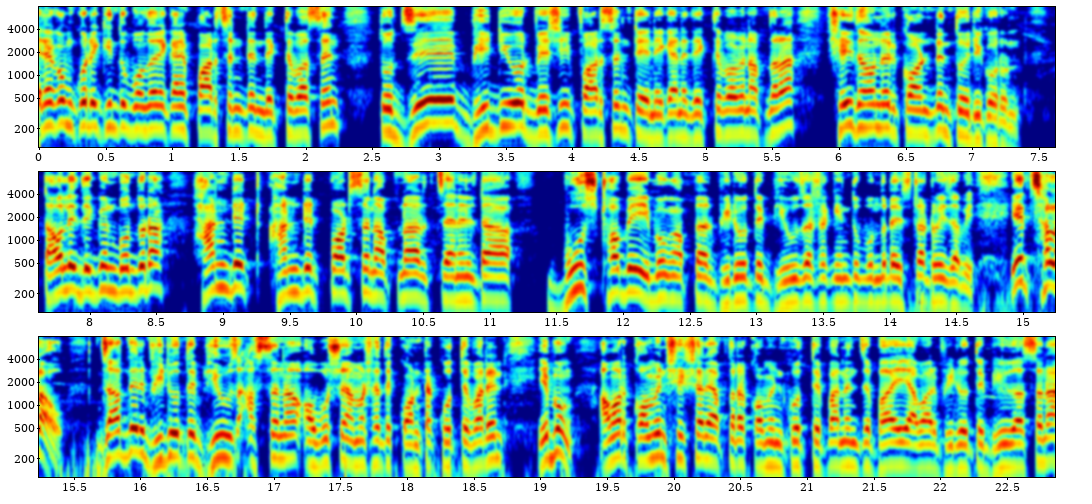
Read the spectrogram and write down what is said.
এরকম করে কিন্তু বন্ধুরা এখানে পার্সেন্টেন দেখতে পাচ্ছেন। তো যে ভিডিওর বেশি পার্সেন্টেন এখানে দেখতে পাবেন আপনারা, সেই ধরনের কন্টেন্ট তৈরি করুন। তাহলে দেখবেন বন্ধুরা হান্ড্রেড হান্ড্রেড পার্সেন্ট আপনার চ্যানেলটা বুস্ট হবে এবং আপনার ভিডিওতে ভিউজ আসা কিন্তু বন্ধুরা স্টার্ট হয়ে যাবে। এছাড়াও, যাদের ভিডিওতে ভিউজ আসছে না, অবশ্যই আমার সাথে কন্ট্যাক্ট করতে পারেন এবং আমার কমেন্ট সেকশানে আপনারা কমেন্ট করতে পারেন যে, ভাই, আমার ভিডিওতে ভিউজ আসছে না,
